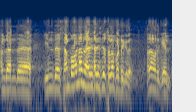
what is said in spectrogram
அந்த அந்த இந்த சம்பவம் தான் அந்த ஹரிசில் சொல்லப்பட்டிருக்கிறது அதான் ஒரு கேள்வி.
